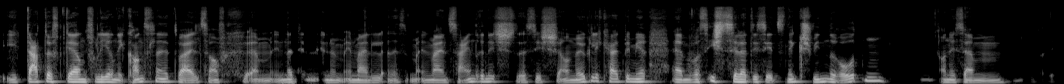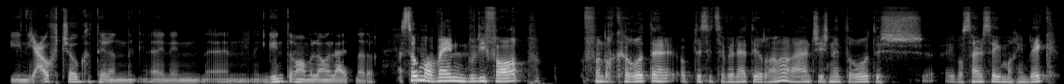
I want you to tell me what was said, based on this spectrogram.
ich darf oft gern verlieren, ich kann es nicht, weil es einfach ähm, nicht in, in, in, mein, in mein Sein drin ist. Das ist eine Möglichkeit bei mir. Ähm, was ist, soll das jetzt nicht geschwind roten? An ist ähm, in Jauchjoker, der in, in, in, in Günther einmal anleiten, oder? Mal, wenn du die Farbe von der Karotte, ob das jetzt eine Violette oder eine Orange ist, nicht rot ist, über Salzsegen mach ihn weg.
